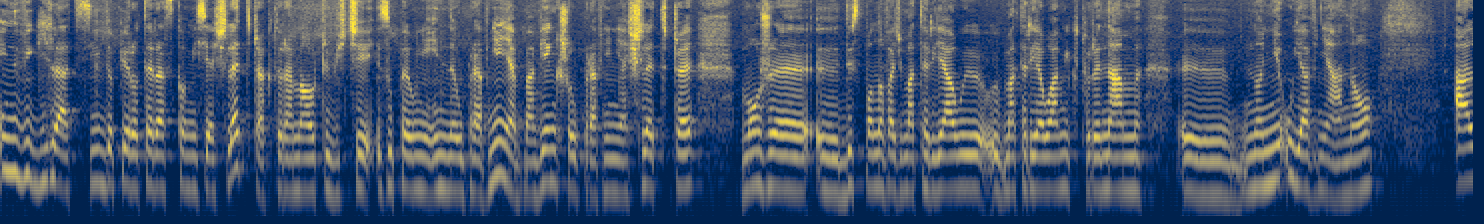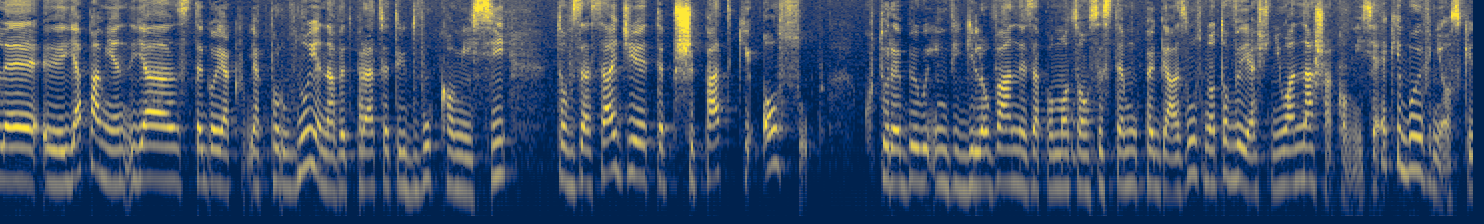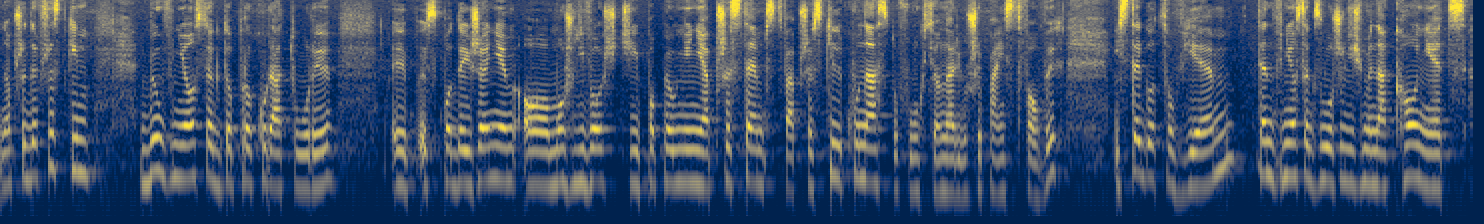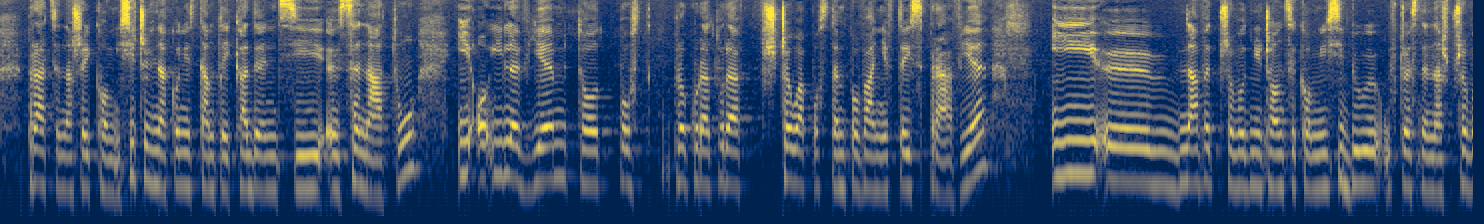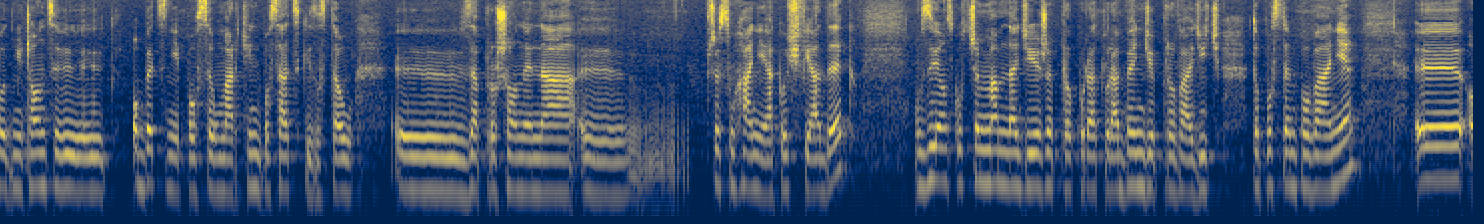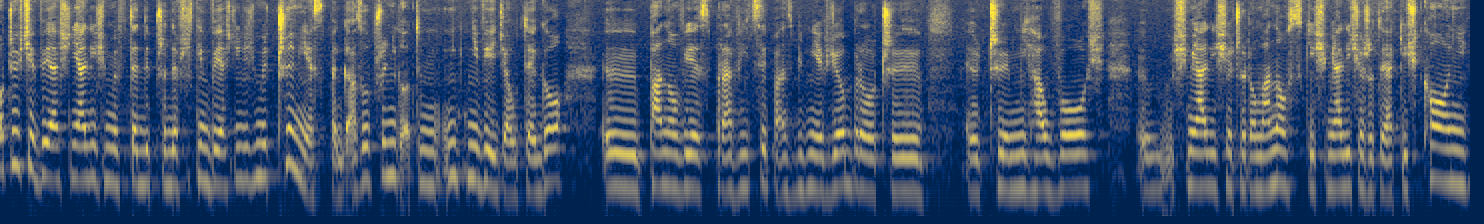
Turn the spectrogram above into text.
inwigilacji. Dopiero teraz Komisja Śledcza, która ma oczywiście zupełnie inne uprawnienia, ma większe uprawnienia śledcze, może y, dysponować materiały, materiałami, które nam no, nie ujawniano. Ale y, ja pamiętam, ja z tego jak, jak porównuję nawet pracę tych dwóch komisji, to w zasadzie te przypadki osób, które były inwigilowane za pomocą systemu Pegasus, no to wyjaśniła nasza komisja. Jakie były wnioski? No przede wszystkim był wniosek do prokuratury z podejrzeniem o możliwości popełnienia przestępstwa przez kilkunastu funkcjonariuszy państwowych. I z tego co wiem, ten wniosek złożyliśmy na koniec pracy naszej komisji, czyli na koniec tamtej kadencji y, Senatu. I o ile wiem, to prokuratura wszczęła postępowanie w tej sprawie. I y, nawet przewodniczący komisji, były ówczesny nasz przewodniczący, y, obecnie poseł Marcin Bosacki został y, zaproszony na przesłuchanie jako świadek. W związku z czym mam nadzieję, że prokuratura będzie prowadzić to postępowanie. Oczywiście wyjaśnialiśmy wtedy, przede wszystkim wyjaśniliśmy, czym jest Pegasus, przecież nikt o tym nikt nie wiedział tego. Panowie z prawicy, pan Zbigniew Ziobro czy, czy Michał Woś e, śmiali się, czy Romanowski, śmiali się, że to jakiś koń.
